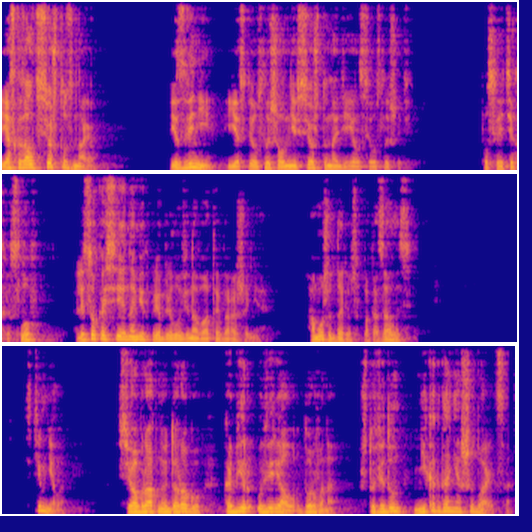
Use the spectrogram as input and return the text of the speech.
Я сказал все, что знаю. Извини, если услышал не все, что надеялся услышать». После этих слов лицо Кассея на миг приобрело виноватое выражение. А может, Дариусу показалось? Стемнело. Всю обратную дорогу Кабир уверял Дорвана, что ведун никогда не ошибается.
